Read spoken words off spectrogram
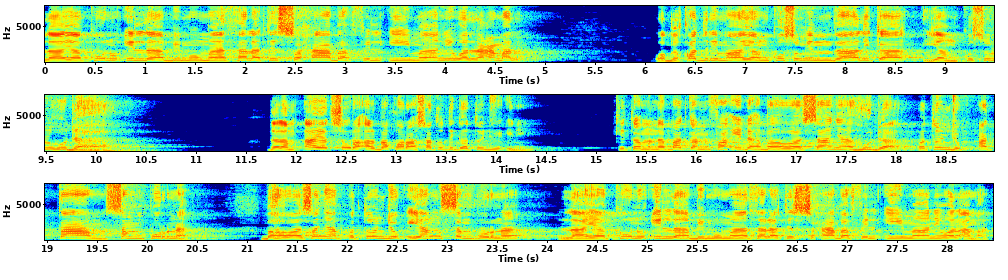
لا la yakunu illa bimumathalatis sahabah fil imani wal amal. Wa biqadri ma ينقص min dhalika huda. Dalam ayat surah Al-Baqarah 137 ini kita mendapatkan faedah bahwasanya huda, petunjuk at sempurna. Bahwasanya petunjuk yang sempurna la yakunu illa bimumatsalati sahabah fil imani wal amal.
